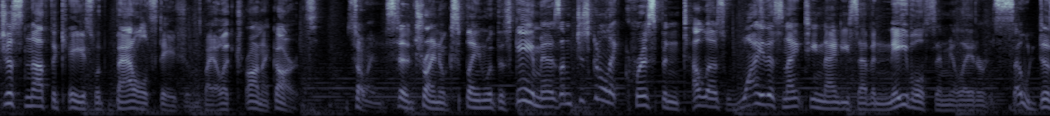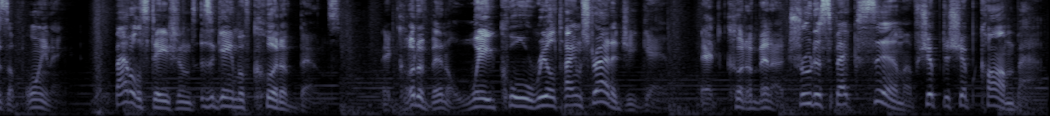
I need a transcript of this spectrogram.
just not the case with Battle Stations by Electronic Arts. So instead of trying to explain what this game is, I'm just gonna let Crispin tell us why this 1997 naval simulator is so disappointing. Battle Stations is a game of could have beens. It could have been a way cool real time strategy game. It could have been a true to spec sim of ship to ship combat.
